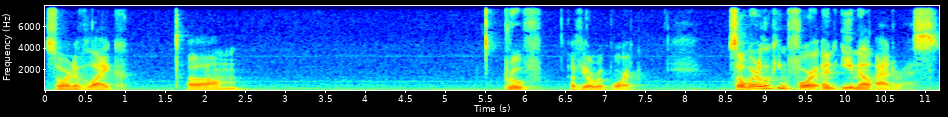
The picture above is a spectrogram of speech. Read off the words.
sort of like um, proof of your report. So we're looking for an email address.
